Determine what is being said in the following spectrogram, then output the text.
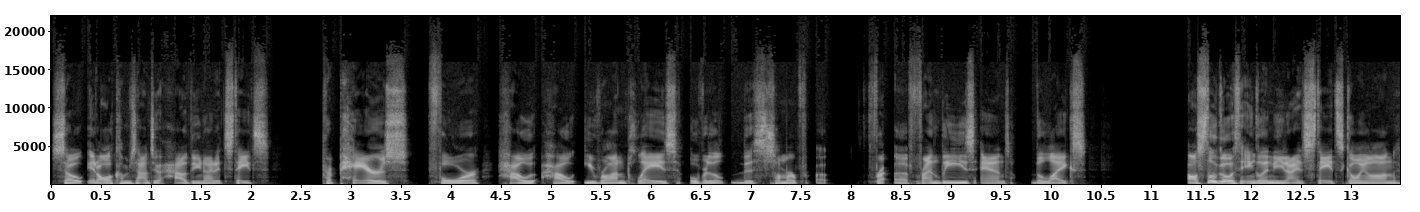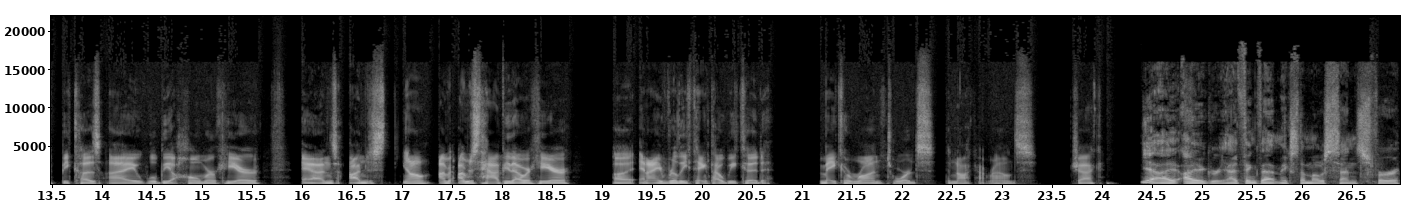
So it all comes down to how the United States prepares for how how Iran plays over the, this summer uh, fr- uh, friendlies and the likes. I'll still go with England and the United States going on because I will be a homer here, and I'm just you know I'm I'm just happy that we're here, uh, and I really think that we could make a run towards the knockout rounds. Jack, Yeah, I, I agree. I think that makes the most sense for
